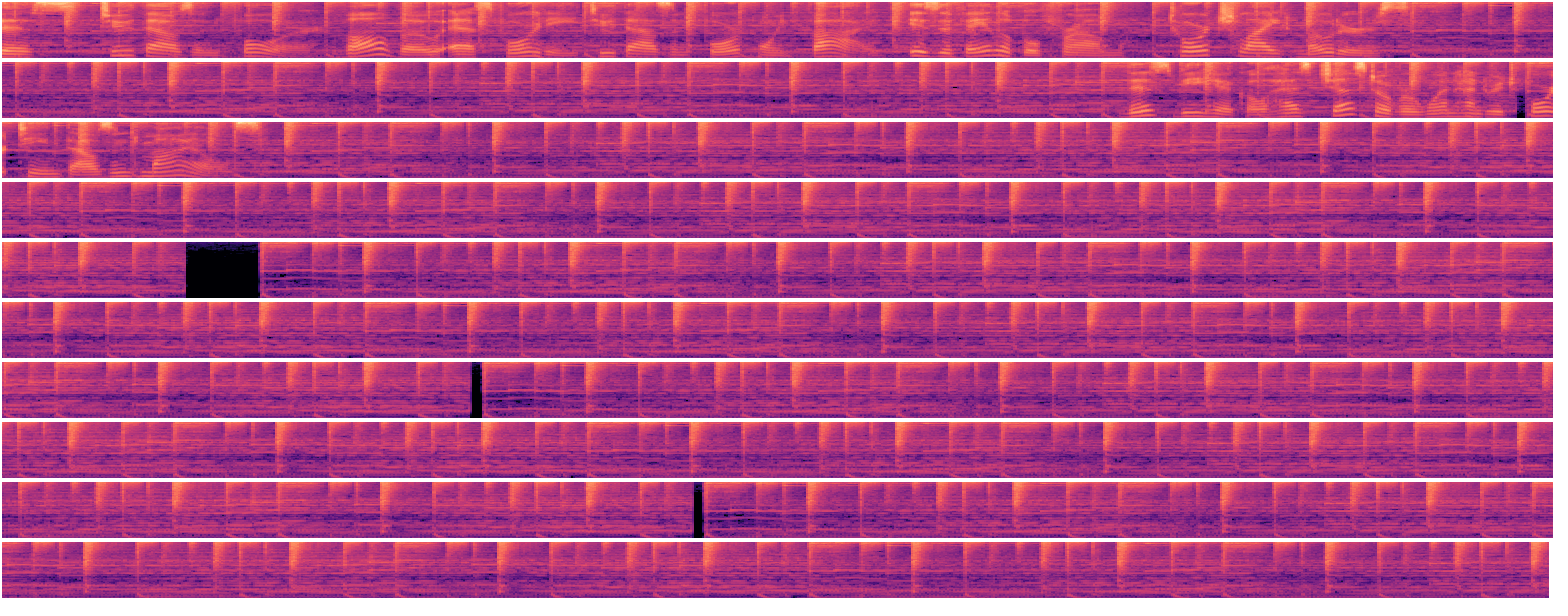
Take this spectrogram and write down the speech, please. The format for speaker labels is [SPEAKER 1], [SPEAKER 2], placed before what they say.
[SPEAKER 1] This 2004 Volvo S40 2004.5 is available from Torchlight Motors. This vehicle has just over 114,000 miles.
